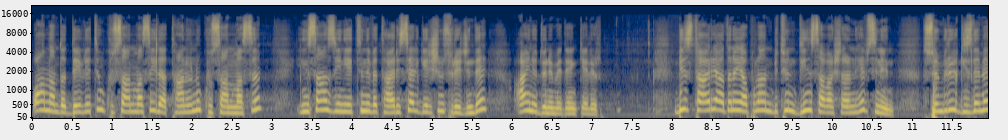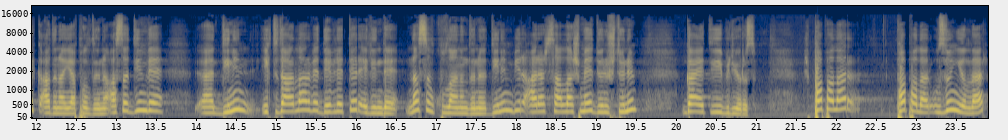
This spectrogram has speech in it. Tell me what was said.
O anlamda devletin kutsanmasıyla Tanrı'nın kutsanması insan zihniyetini ve tarihsel gelişim sürecinde aynı döneme denk gelir. Biz tarih adına yapılan bütün din savaşlarının hepsinin sömürüyü gizlemek adına yapıldığını, aslında din ve e, dinin iktidarlar ve devletler elinde nasıl kullanıldığını, dinin bir araçsallaşmaya dönüştüğünü gayet iyi biliyoruz. Papalar, papalar uzun yıllar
